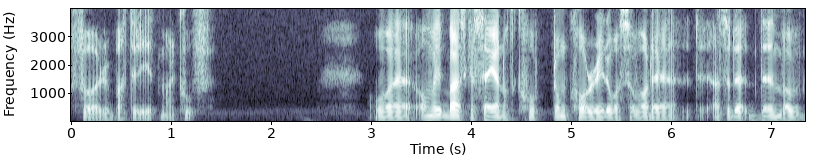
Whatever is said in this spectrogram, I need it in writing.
för batteriet Markov. Och eh, om vi bara ska säga något kort om Corrie då så var det, alltså det, den var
